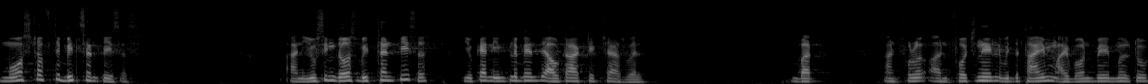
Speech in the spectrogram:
most of the bits and pieces. And using those bits and pieces, you can implement the outer architecture as well. But unfor unfortunately, with the time, I won't be able to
